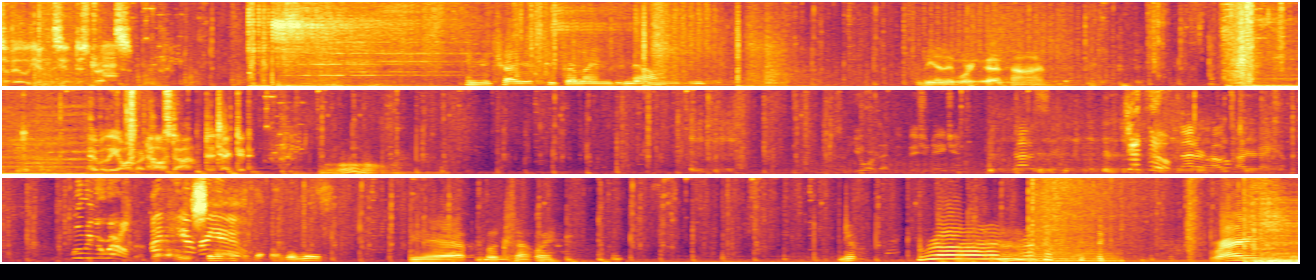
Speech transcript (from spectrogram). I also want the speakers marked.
Speaker 1: Civilians in distress.
Speaker 2: Can you try your super mines now?
Speaker 3: Yeah, they worked that time.
Speaker 1: Heavily armored hostile detected.
Speaker 3: Ooh.
Speaker 4: You're that division agent?
Speaker 5: Madison,
Speaker 4: Get them!
Speaker 5: no matter how tired I am.
Speaker 4: Moving around them!
Speaker 5: I'm here for you!
Speaker 2: Yep, looks that way. Yep. Run, run.
Speaker 3: Right?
